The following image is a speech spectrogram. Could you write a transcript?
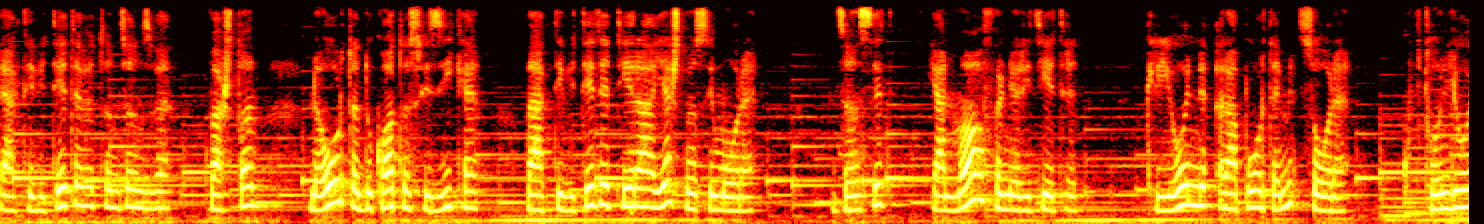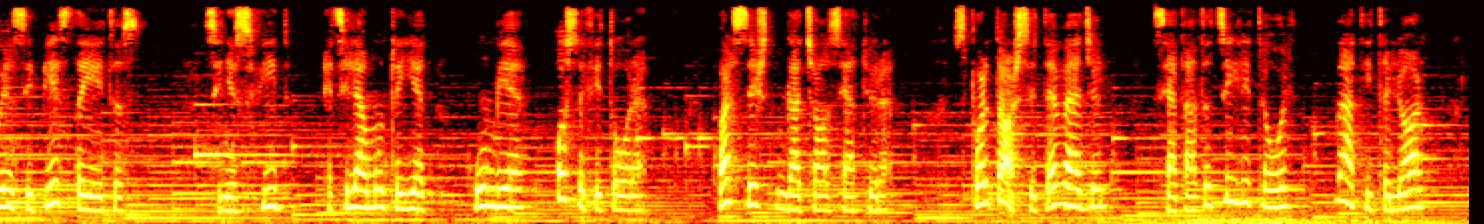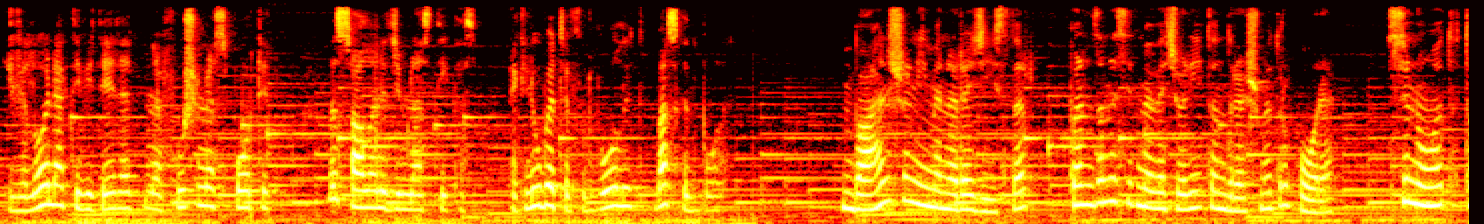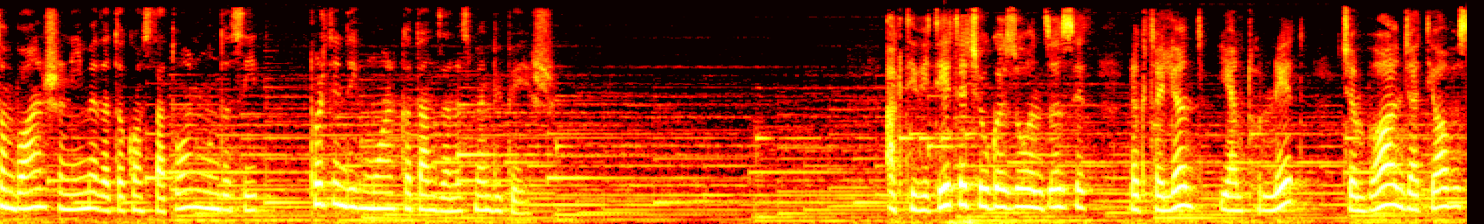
e aktiviteteve të nxënësve vazhdon në orë të edukatës fizike dhe aktivitete tjera jashtëmësimore. Nxënësit janë më afër njëri-tjetrit, krijojnë raporte miqësore, kuptojnë lojën si pjesë të jetës, si një sfidë e cila mund të jetë humbje ose fitore, varësisht nga qasja e tyre. Sportdashësit e vegjël, si ata të ciklit të ulët dhe atij të lartë, zhvillojnë aktivitetet në fushën e sportit dhe sallën e gjimnastikës, me klubet e futbollit, basketbollit. Mbahen shënime në regjistër për nxënësit me veçori të ndryshme trupore. Synohet të mbahen shënime dhe të konstatohen mundësitë për t'i ndihmuar këta nxënës me mbipeshë. Aktivitetet që u gëzohen nxënësit në këtë lëndë janë turnet që mbahen gjatë javës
